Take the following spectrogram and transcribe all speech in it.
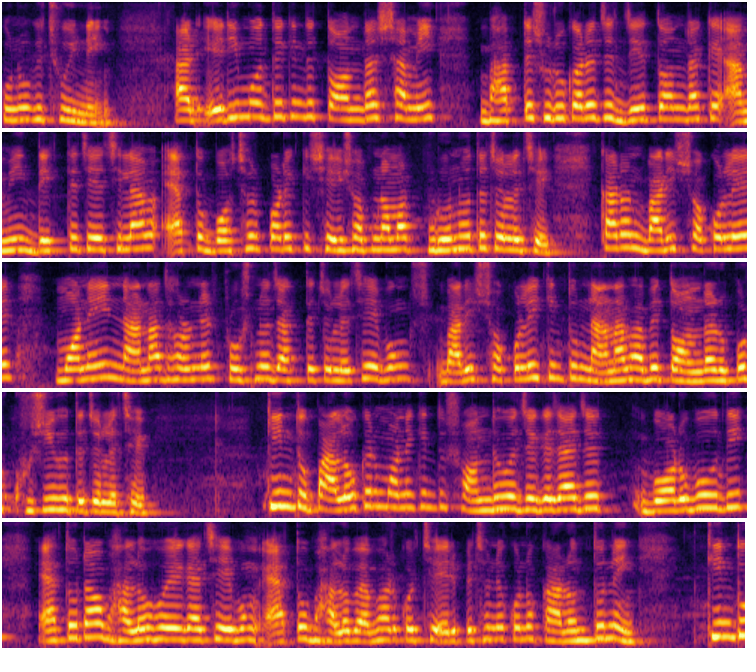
কোনো কিছুই নেই। আর এরই মধ্যে কিন্তু তন্দ্রার স্বামী ভাবতে শুরু করে যে যে তন্দ্রাকে আমি দেখতে চেয়েছিলাম, এত বছর পরে কি সেই স্বপ্ন আমার পূরণ হতে চলেছে? কারণ বাড়ির সকলের মনেই নানা ধরনের প্রশ্ন জাগতে চলেছে এবং বাড়ির সকলেই কিন্তু নানাভাবে তন্দ্রার উপর খুশি হতে চলেছে। কিন্তু পালকের মনে কিন্তু সন্দেহ জেগে যায় যে বড় বৌদি এতটাও ভালো হয়ে গেছে এবং এত ভালো ব্যবহার করছে, এর পেছনে কোনো কারণ তো নেই। কিন্তু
